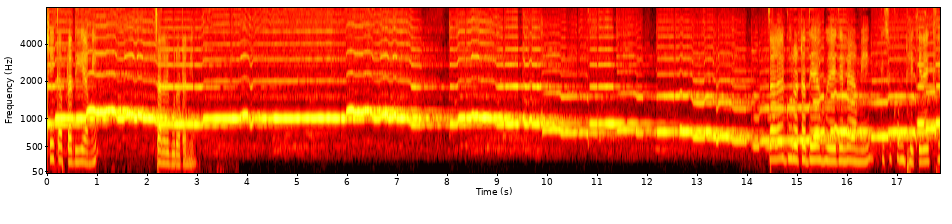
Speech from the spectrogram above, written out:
সেই কাপটা দিয়ে আমি চালের গুঁড়াটা নিব। চালের গুঁড়োটা দেয়া হয়ে গেলে আমি কিছুক্ষণ ঢেকে রেখে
